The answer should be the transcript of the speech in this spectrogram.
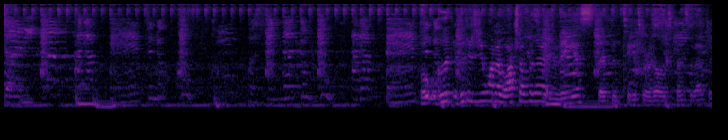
done. Who, who, who did you want to watch over there in Vegas? That the tickets were hella expensive after.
